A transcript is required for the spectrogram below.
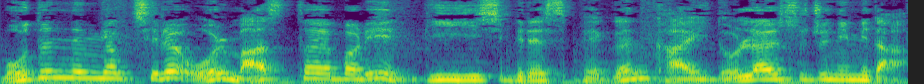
모든 능력치를 all master해버린 B21의 스펙은 가히 놀랄 수준입니다.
